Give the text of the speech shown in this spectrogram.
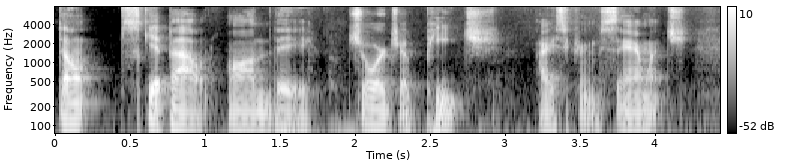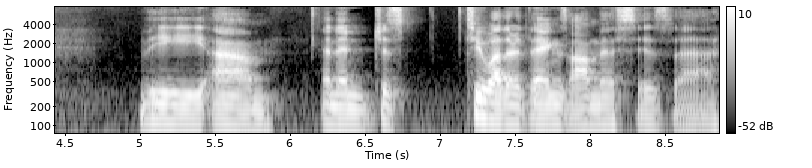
Don't skip out on the Georgia peach ice cream sandwich. The um, and then just two other things on this is uh,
